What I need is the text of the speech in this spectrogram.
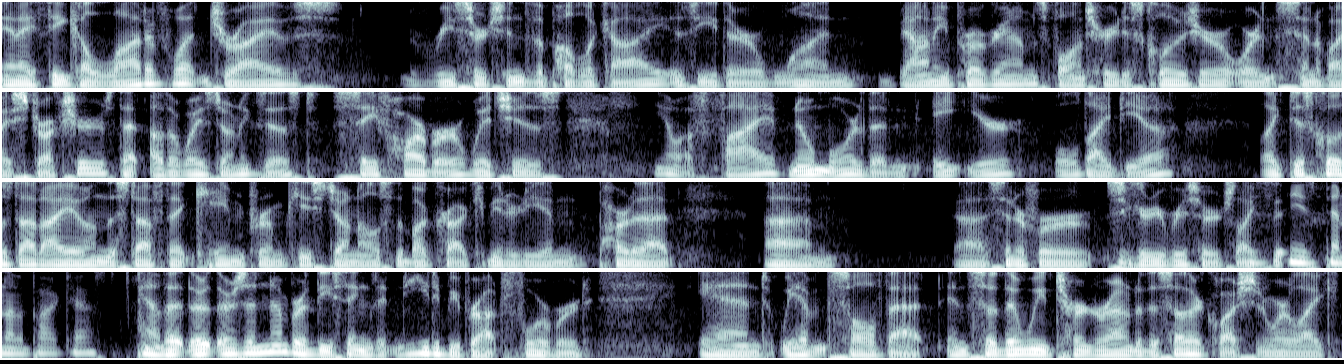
and I think a lot of what drives research into the public eye is either one bounty programs, voluntary disclosure, or incentivized structures that otherwise don't exist. Safe harbor, which is you know a five, no more than eight year old idea, like disclose.io and the stuff that came from Casey John Ellis, the Bugcrowd community, and part of that um, uh, Center for Security Research. Like He's been on the podcast. yeah, there, there's a number of these things that need to be brought forward, and we haven't solved that. And so then we turned around to this other question where like,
